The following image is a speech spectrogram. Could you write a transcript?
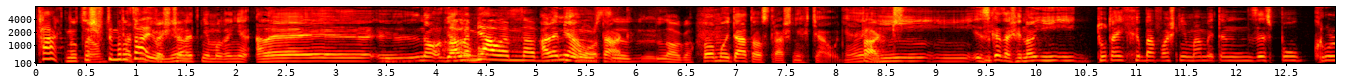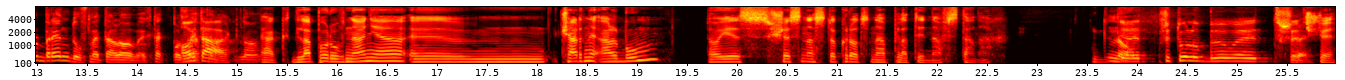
Tak, no coś no, w tym znaczy rodzaju, nie? może nie, ale y, no wiadomo, Ale miałem na ale miało, tak. logo. Bo mój tato strasznie chciał, nie? Tak. I, i zgadza się, no i, i, tutaj chyba właśnie mamy ten zespół król brandów metalowych, tak poza Oj, tym. tak. No. Tak, dla porównania yy, czarny album to jest szesnastokrotna platyna w Stanach. No. Przy Tulu były trzy. Trzy.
